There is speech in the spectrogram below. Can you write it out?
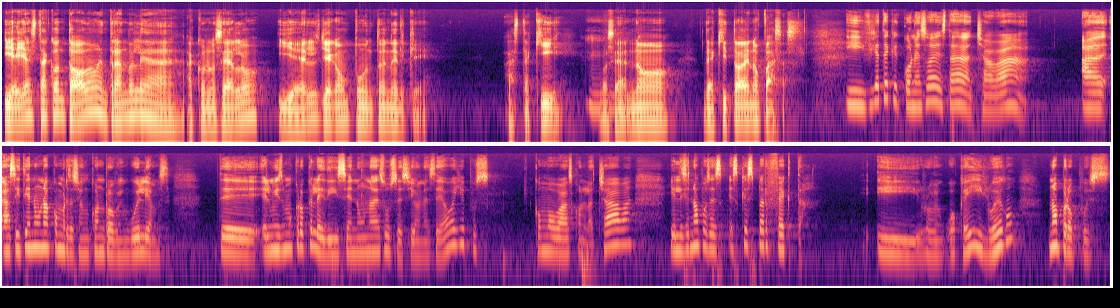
y ella está con todo, entrándole a, a conocerlo, y él llega a un punto en el que hasta aquí, o sea, no, de aquí todavía no pasas. Y fíjate que con eso de esta chava, a- así tiene una conversación con Robin Williams. De, él mismo creo que le dice en una de sus sesiones de, oye, pues, ¿cómo vas con la chava? Y él dice, no, pues es, es que es perfecta. Y Robin, ok, ¿y luego? No, pero pues,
